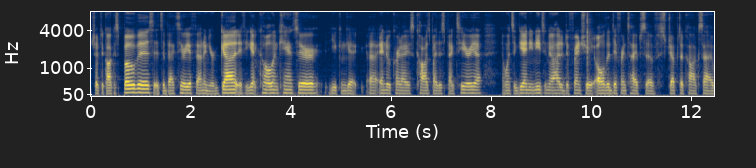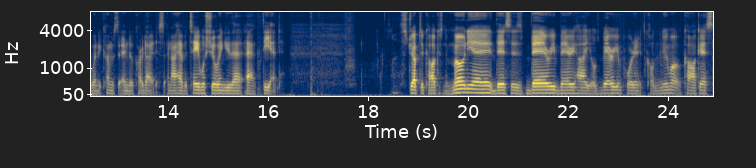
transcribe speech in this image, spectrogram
Streptococcus bovis, it's a bacteria found in your gut. If you get colon cancer, you can get uh, endocarditis caused by this bacteria. And once again, you need to know how to differentiate all the different types of streptococci when it comes to endocarditis. And I have a table showing you that at the end. Streptococcus pneumoniae. This is very, very high yield, very important. It's called pneumococcus.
